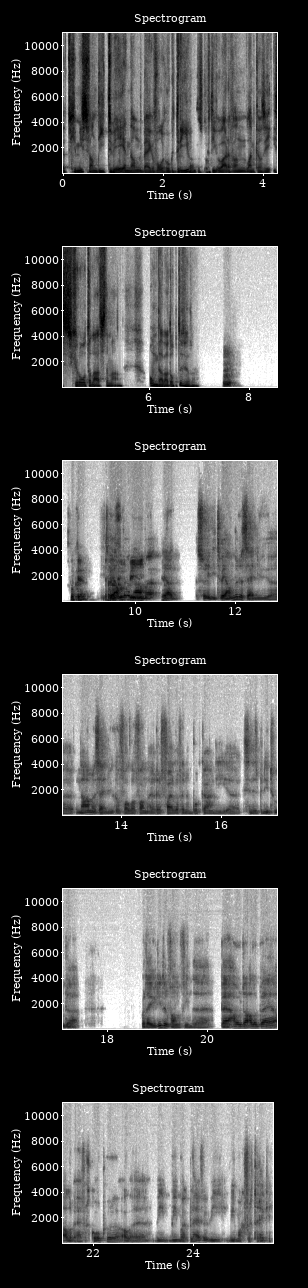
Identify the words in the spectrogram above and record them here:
het gemis van die twee en dan bij gevolg ook drie, want de sportieve waarde van Lamkelzee is groot de laatste maand, om dat wat op te vullen. Hm. Oké. Die twee Eh, andere wie- namen, ja, sorry, die twee andere zijn nu, eh, namen zijn nu gevallen van uh, Refailov en een Bocani. Eh, ik ben eens benieuwd hoe dat, wat dat jullie ervan vinden. Bijhouden allebei, allebei verkopen. Alle, wie, wie mag blijven, wie, wie mag vertrekken?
